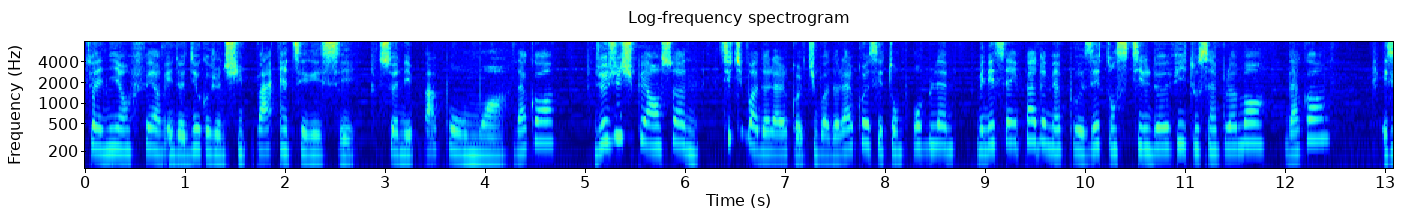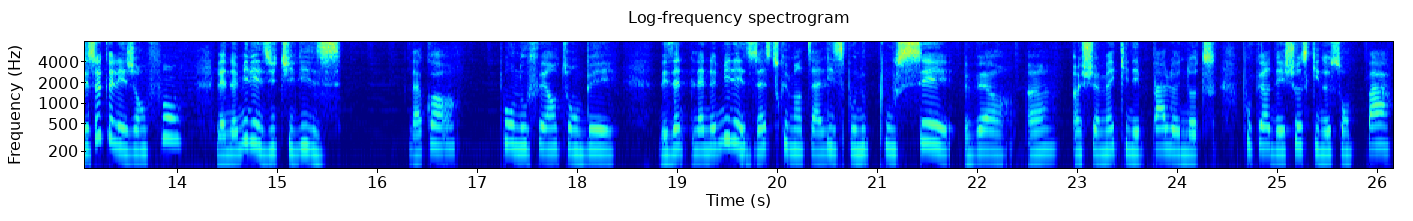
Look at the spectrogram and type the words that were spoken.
tenir ferme et de dire que je ne suis pas intéressée. Ce n'est pas pour moi, d'accord? Je juge personne. Si tu bois de l'alcool, tu bois de l'alcool, c'est ton problème. Mais n'essaye pas de m'imposer ton style de vie, tout simplement. D'accord? Et c'est ce que les gens font. L'ennemi les utilise. D'accord? Pour nous faire tomber. L'ennemi les instrumentalise pour nous pousser vers un, chemin qui n'est pas le nôtre. Pour faire des choses qui ne sont pas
